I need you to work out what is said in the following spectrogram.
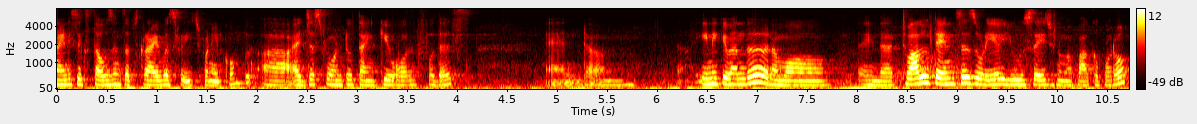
ninety six thousand subscribers reach பண்ணியிருக்கோம் I just want to thank you all for this and இன்றைக்கி வந்து நம்ம இந்த டுவெல் டென்சஸ் உடைய யூசேஜ் நம்ம பார்க்க போகிறோம்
